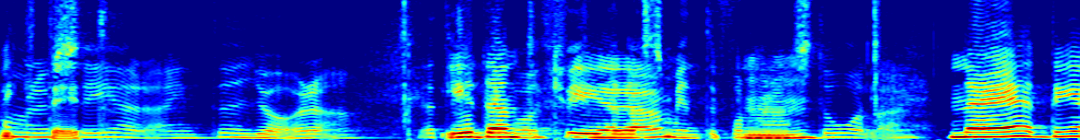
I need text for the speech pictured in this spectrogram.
vara viktigt. Bara kommunicera, inte göra. Jag Identifiera. På som inte får mm. några stålar. Nej, det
